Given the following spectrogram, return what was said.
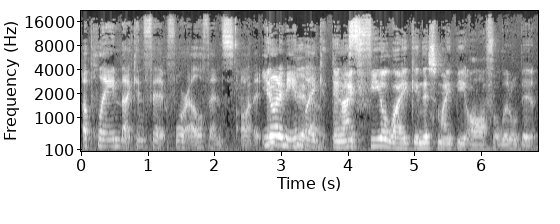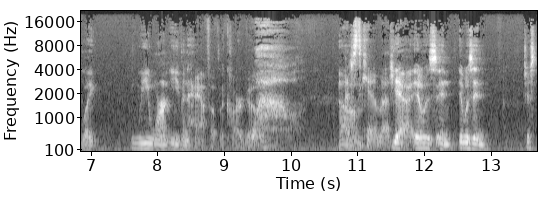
a plane that can fit four elephants on it. You know what I mean? yeah. Like, and I feel like, and this might be off a little bit, like we weren't even half of the cargo. wow, I Um, just can't imagine. yeah, it was in it was in just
